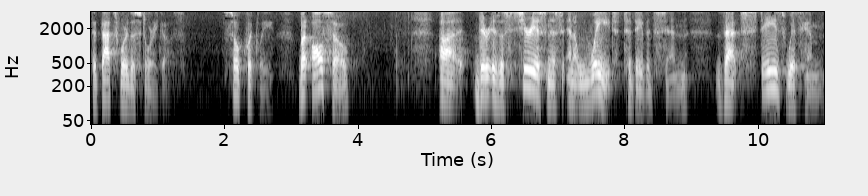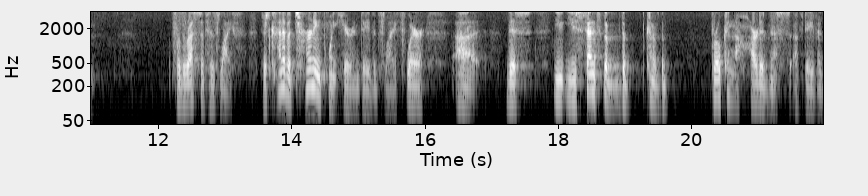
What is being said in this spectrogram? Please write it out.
That that's where the story goes so quickly. But also, uh, there is a seriousness and a weight to David's sin that stays with him for the rest of his life. There's kind of a turning point here in David's life where uh, this you, you sense the, the kind of the brokenheartedness of David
